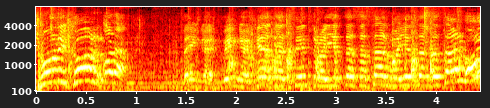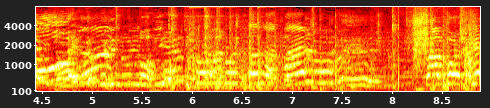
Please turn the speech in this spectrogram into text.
¡Unicorn! ¡Ahora! Venga, venga, quédate al centro, ahí estás a salvo, ahí estás a salvo. ¡Ay, ¡Ay, no, no cierto! ¡No estás a salvo! ¡Va por qué!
